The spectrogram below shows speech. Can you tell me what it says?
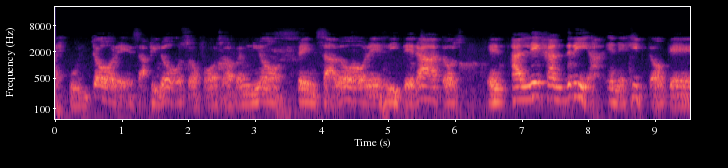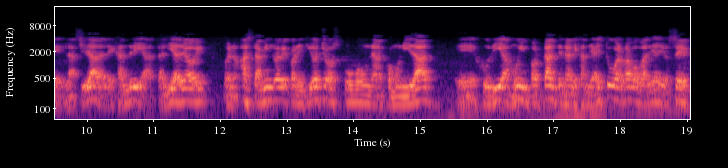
escultores, a filósofos, reunió pensadores, literatos, en Alejandría, en Egipto, que la ciudad de Alejandría hasta el día de hoy bueno, hasta 1948 hubo una comunidad eh, judía muy importante en Alejandría. Ahí estuvo el rabo Badia Yosef,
